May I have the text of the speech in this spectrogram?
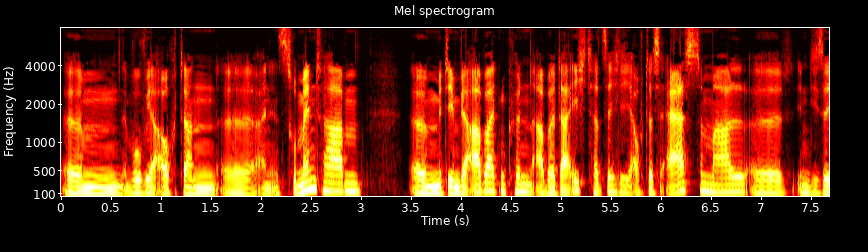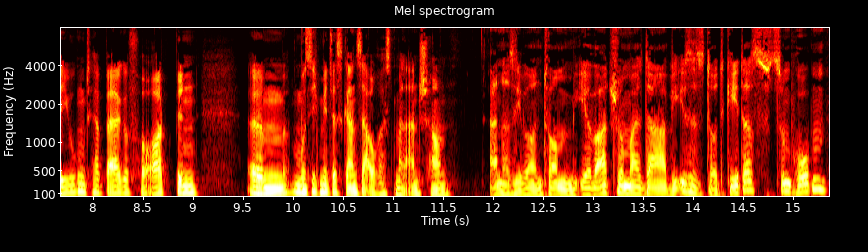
ähm, wo wir auch dann äh, ein Instrument haben, äh, mit dem wir arbeiten können. Aber da ich tatsächlich auch das erste Mal äh, in dieser Jugendherberge vor Ort bin, ähm, muss ich mir das Ganze auch erstmal anschauen. Anna Sieber und Tom, ihr wart schon mal da. Wie ist es dort? Geht das zum Proben?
